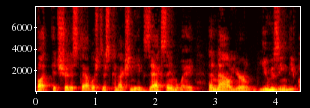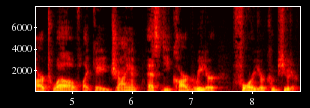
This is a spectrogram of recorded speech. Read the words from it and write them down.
but it should establish this connection the exact same way. And now you're using the R12 like a giant SD card reader for your computer.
